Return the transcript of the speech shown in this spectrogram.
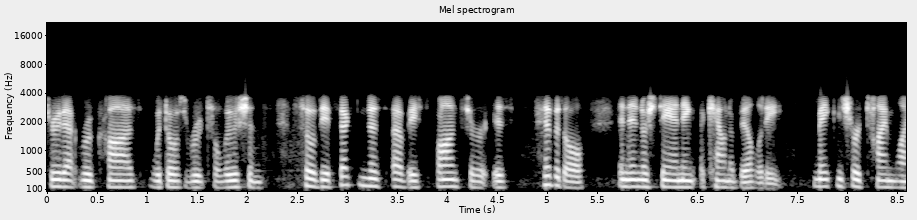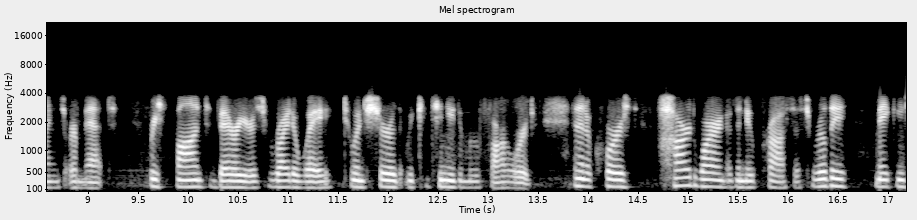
through that root cause with those root solutions. So the effectiveness of a sponsor is pivotal in understanding accountability, making sure timelines are met, respond to barriers right away to ensure that we continue to move forward. And then, of course, hardwiring of the new process, really making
